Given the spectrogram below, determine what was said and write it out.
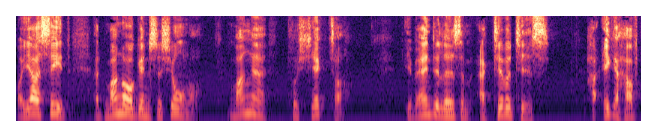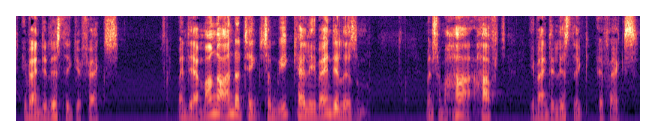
Og jeg har set, at mange organisationer, mange projekter, evangelism activities, har ikke haft evangelistic effects. Men der er mange andre ting, som vi ikke kalder evangelism, men som har haft evangelistic effects.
